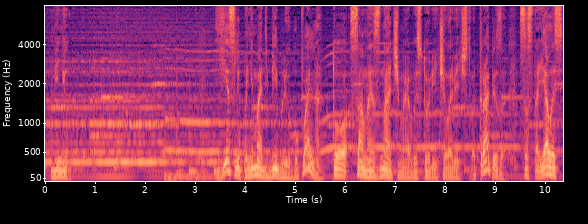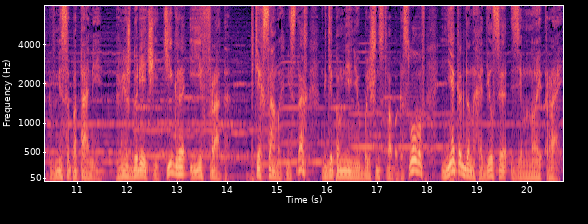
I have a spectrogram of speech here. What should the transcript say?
меню Если понимать Библию буквально, то самая значимая в истории человечества трапеза состоялась в Месопотамии, в междуречии Тигра и Ефрата, в тех самых местах, где, по мнению большинства богословов, некогда находился земной рай.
